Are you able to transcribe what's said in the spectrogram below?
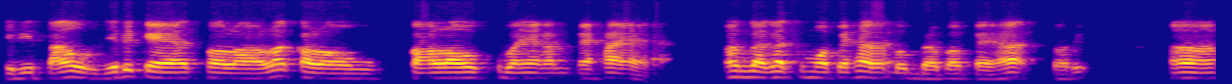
jadi tahu. Jadi kayak seolah-olah kalau kalau kebanyakan PH ya, oh, nggak semua PH, beberapa PH, sorry, eh,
